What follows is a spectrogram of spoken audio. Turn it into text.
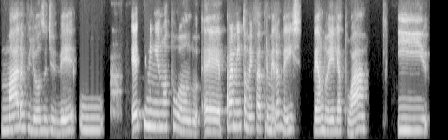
maravilhoso de ver o esse menino atuando. É, para mim também foi a primeira vez vendo ele atuar e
